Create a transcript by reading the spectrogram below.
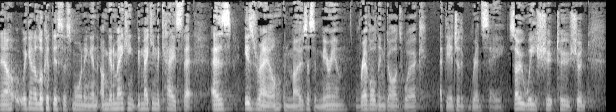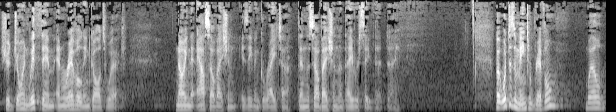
Now, we're going to look at this this morning and I'm going to making, be making the case that as Israel and Moses and Miriam reveled in God's work at the edge of the Red Sea, so we should, too should, should join with them and revel in God's work, knowing that our salvation is even greater than the salvation that they received that day. But what does it mean to revel? Well,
